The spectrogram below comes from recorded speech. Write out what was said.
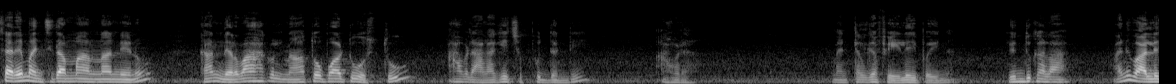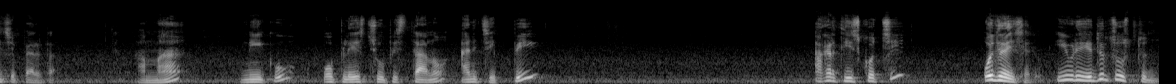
సరే మంచిదమ్మా అన్నాను నేను. కానీ నిర్వాహకులు నాతో పాటు వస్తూ ఆవిడ అలాగే చెప్పుద్దండి. ఆవిడ మెంటల్గా ఫెయిల్ అయిపోయింది. ఎందుకు అలా అని వాళ్ళే చెప్పారట. అమ్మా నీకు ఓ ప్లేస్ చూపిస్తాను అని చెప్పి అక్కడ తీసుకొచ్చి వదిలేశారు. ఈవిడ ఎదురు చూస్తుంది.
